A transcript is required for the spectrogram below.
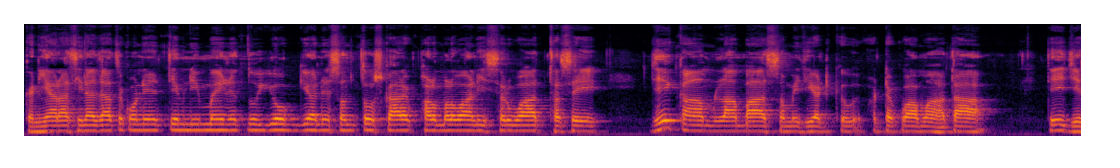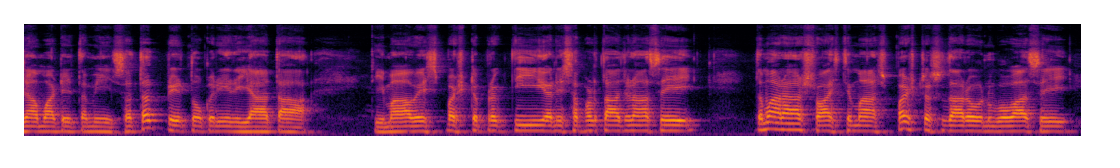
કન્યા રાશિના જાતકોને તેમની મહેનતનું યોગ્ય અને સંતોષકારક ફળ મળવાની શરૂઆત થશે. જે કામ લાંબા સમયથી અટક, અટકવામાં હતા, તે જેના માટે તમે સતત પ્રયત્નો કરી રહ્યા હતા. તેમાં હવે સ્પષ્ટ પ્રગતિ અને સફળતા જણાશે. તમારા સ્વાસ્થ્યમાં સ્પષ્ટ સુધારો અનુભવાશે.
